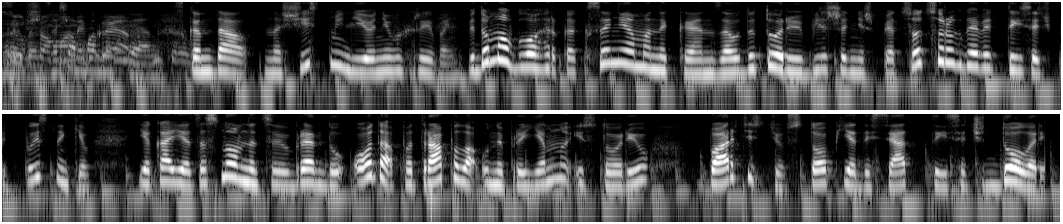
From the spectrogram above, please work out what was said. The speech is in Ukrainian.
Ксюша Манекен. Скандал на 6 мільйонів гривень. Відома блогерка Ксенія Манекен за аудиторією більше ніж 549 тисяч підписників, яка є засновницею бренду Ода, потрапила у неприємну історію вартістю в 150 тисяч доларів.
